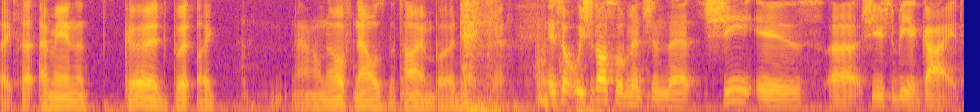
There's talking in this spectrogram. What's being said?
like that. I mean, good, but like I don't know if now is the time, bud. yeah. And so we should also mention that she is uh, she used to be a guide.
